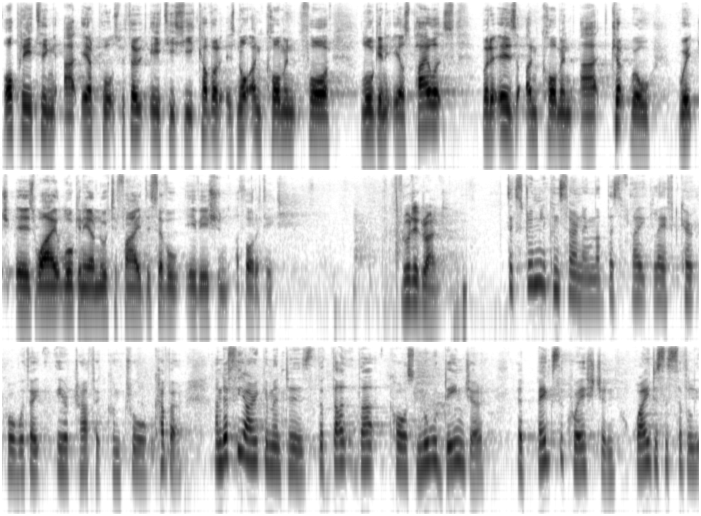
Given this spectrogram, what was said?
Operating at airports without ATC cover is not uncommon for Logan Air's pilots, but it is uncommon at Kirkwall, which is why Logan Air notified the Civil Aviation Authority. Rhoda Grant. It's extremely concerning that this flight left Kirkwall without air traffic control cover. And if the argument is that that, that caused no danger, it begs the question, why does the Civil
